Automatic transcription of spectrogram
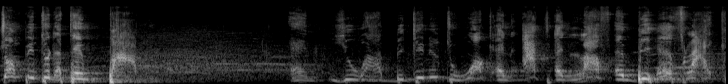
jumping to the thing, bam. And you are beginning to walk and act and laugh and behave like.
